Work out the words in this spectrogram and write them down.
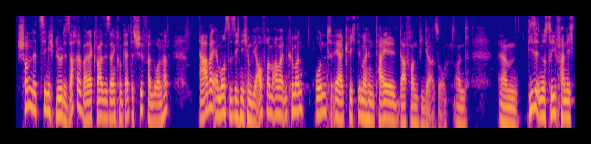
schon eine ziemlich blöde Sache, weil er quasi sein komplettes Schiff verloren hat. Aber er musste sich nicht um die Aufräumarbeiten kümmern und er kriegt immerhin Teil davon wieder, so. Und ähm, diese Industrie fand ich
